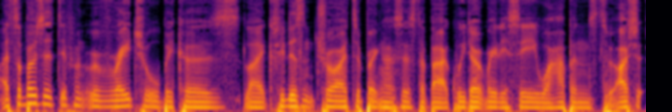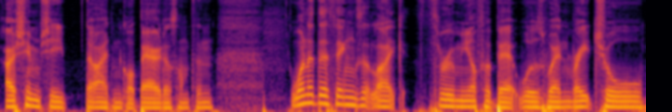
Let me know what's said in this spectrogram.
I suppose it's different with Rachel because like she doesn't try to bring her sister back. We don't really see what happens to. I, sh- I assume she died and got buried or something. One of the things that like threw me off a bit was when Rachel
